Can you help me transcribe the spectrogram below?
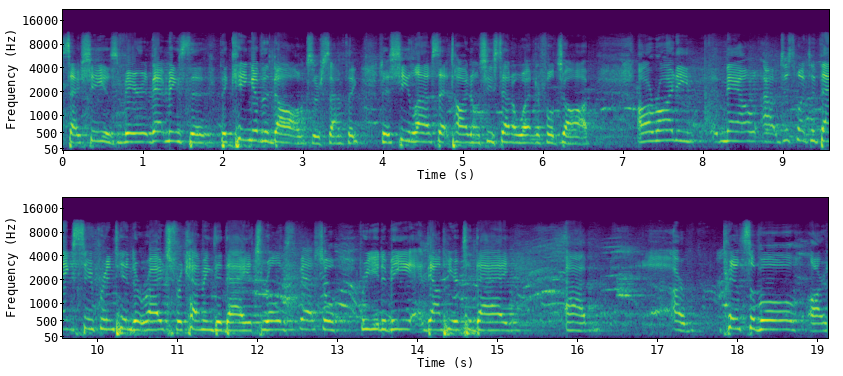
So she is very, that means the, the king of the dogs or something. But she loves that title, and she's done a wonderful job. All righty, now I just want to thank Superintendent Roach for coming today. It's really special for you to be down here today. Uh, our principal, our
